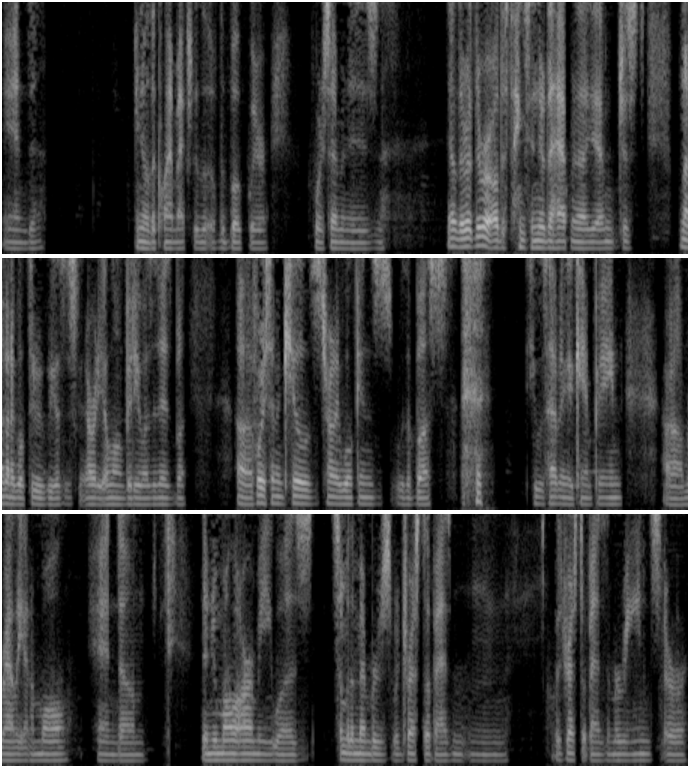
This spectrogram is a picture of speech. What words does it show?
And, uh, you know, the climax of the, of the book where 47 is, you there, there are other things in there that happen that I'm just, I'm not going to go through because it's already a long video as it is, but uh, 47 kills Charlie Wilkins with a bus. he was having a campaign uh, rally at a mall, and um, the New Model Army was some of the members were dressed up as mm, was dressed up as the Marines or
